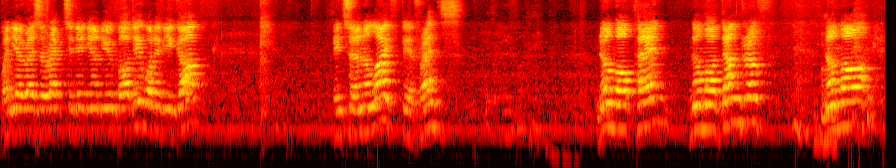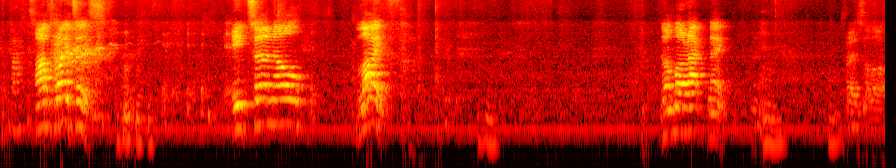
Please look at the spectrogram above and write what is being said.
When you're resurrected in your new body, what have you got? Eternal life, dear friends. No more pain, no more dandruff, no more arthritis. Eternal life. No more acne. Praise the Lord.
